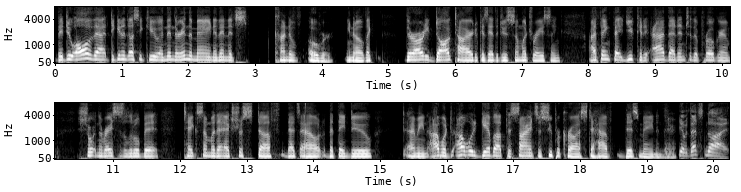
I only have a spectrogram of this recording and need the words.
they do all of that to get into the LCQ, and then they're in the main, and then it's kind of over. You know, like they're already dog tired because they had to do so much racing. I think that you could add that into the program, shorten the races a little bit, take some of the extra stuff that's out that they do. I mean, I would I would give up the science of Supercross to have this main in there. Yeah, but that's not.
